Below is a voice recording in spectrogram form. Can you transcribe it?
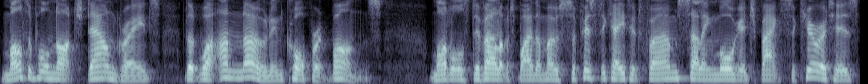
multiple notch downgrades that were unknown in corporate bonds. Models developed by the most sophisticated firms selling mortgage backed securities,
